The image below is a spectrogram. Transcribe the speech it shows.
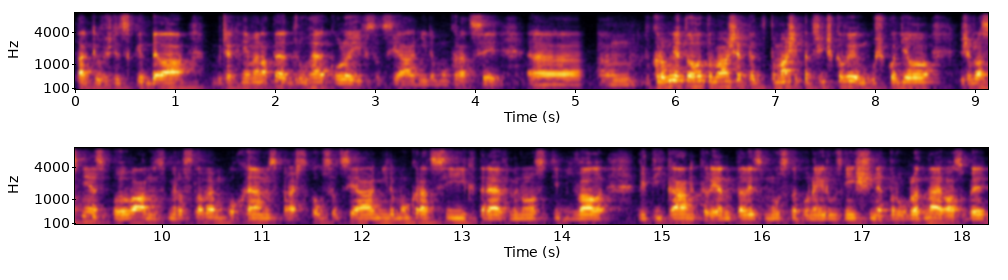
tak vždycky byla, řekněme, na té druhé koleji v sociální demokracii. Eh, kromě toho Tomáše, Tomáši Petříčkovi uškodilo, že vlastně vlastně spojován s Miroslavem Pochem, s pražskou sociální demokracií, které v minulosti býval vytýkán klientelismus nebo nejrůznější neprůhledné vazby,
